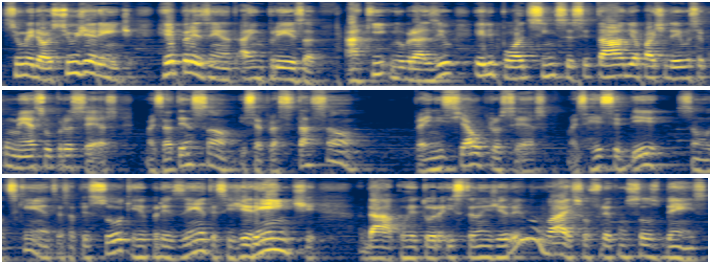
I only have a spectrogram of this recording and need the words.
se o melhor, se o gerente representa a empresa aqui no Brasil, ele pode sim ser citado e a partir daí você começa o processo. Mas atenção, isso é para citação, para iniciar o processo, mas receber são outros 500. Essa pessoa que representa esse gerente da corretora estrangeira, ele não vai sofrer com seus bens,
